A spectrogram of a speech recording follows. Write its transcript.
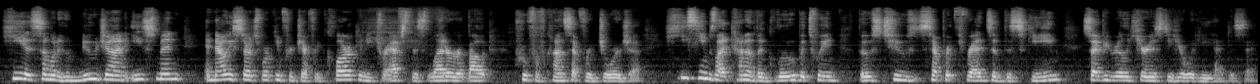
He is someone who knew John Eastman, and now he starts working for Jeffrey Clark, and he drafts this letter about proof of concept for Georgia. He seems like kind of the glue between those two separate threads of the scheme. So I'd be really curious to hear what he had to say.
